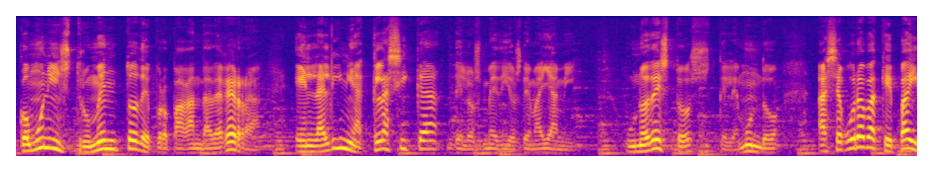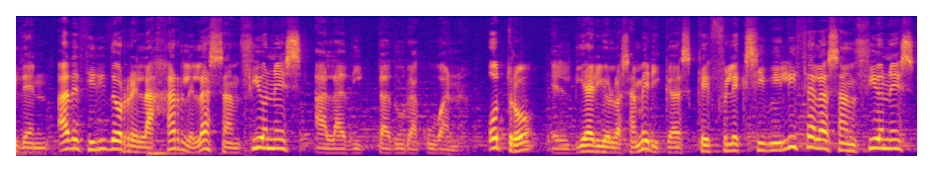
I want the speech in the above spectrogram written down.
como un instrumento de propaganda de guerra, en la línea clásica de los medios de Miami. Uno de estos, Telemundo, aseguraba que Biden ha decidido relajarle las sanciones a la dictadura cubana. Otro, el diario Las Américas, que flexibiliza las sanciones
